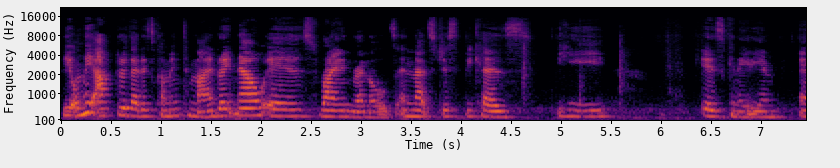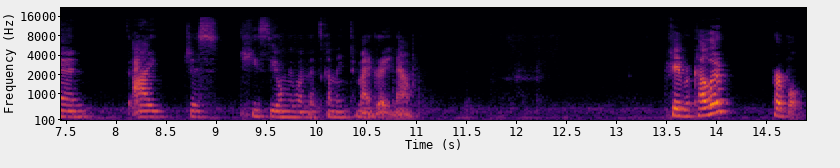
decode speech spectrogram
The only actor that is coming to mind right now is Ryan Reynolds, and that's just because he is Canadian, and I just, he's the only one that's coming to mind right now. Favorite color? Purple.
